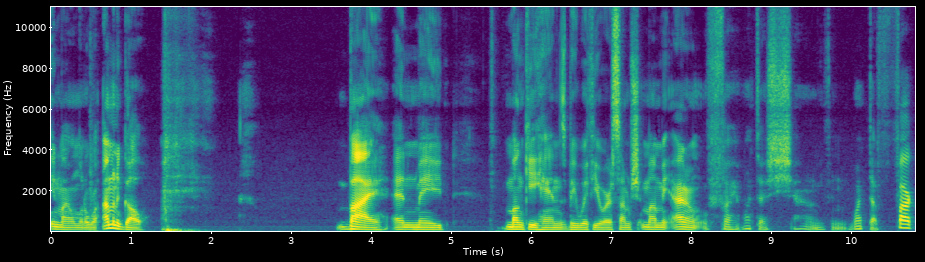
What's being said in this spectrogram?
in my own little world. I'm gonna go. Bye, and may monkey hands be with you or some sh- mummy. I don't. What the? Sh- I don't even. What the fuck?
